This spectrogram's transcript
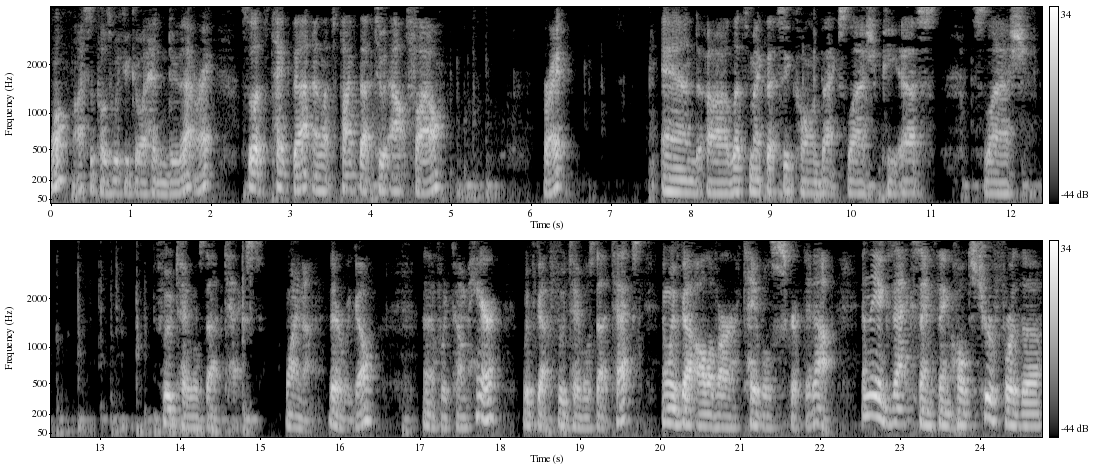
Well, I suppose we could go ahead and do that, right? So let's take that and let's pipe that to out file, right? And uh, let's make that C colon backslash PS slash foodtables.txt. Why not? There we go. And if we come here, we've got food tables.txt and we've got all of our tables scripted out. And the exact same thing holds true for the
